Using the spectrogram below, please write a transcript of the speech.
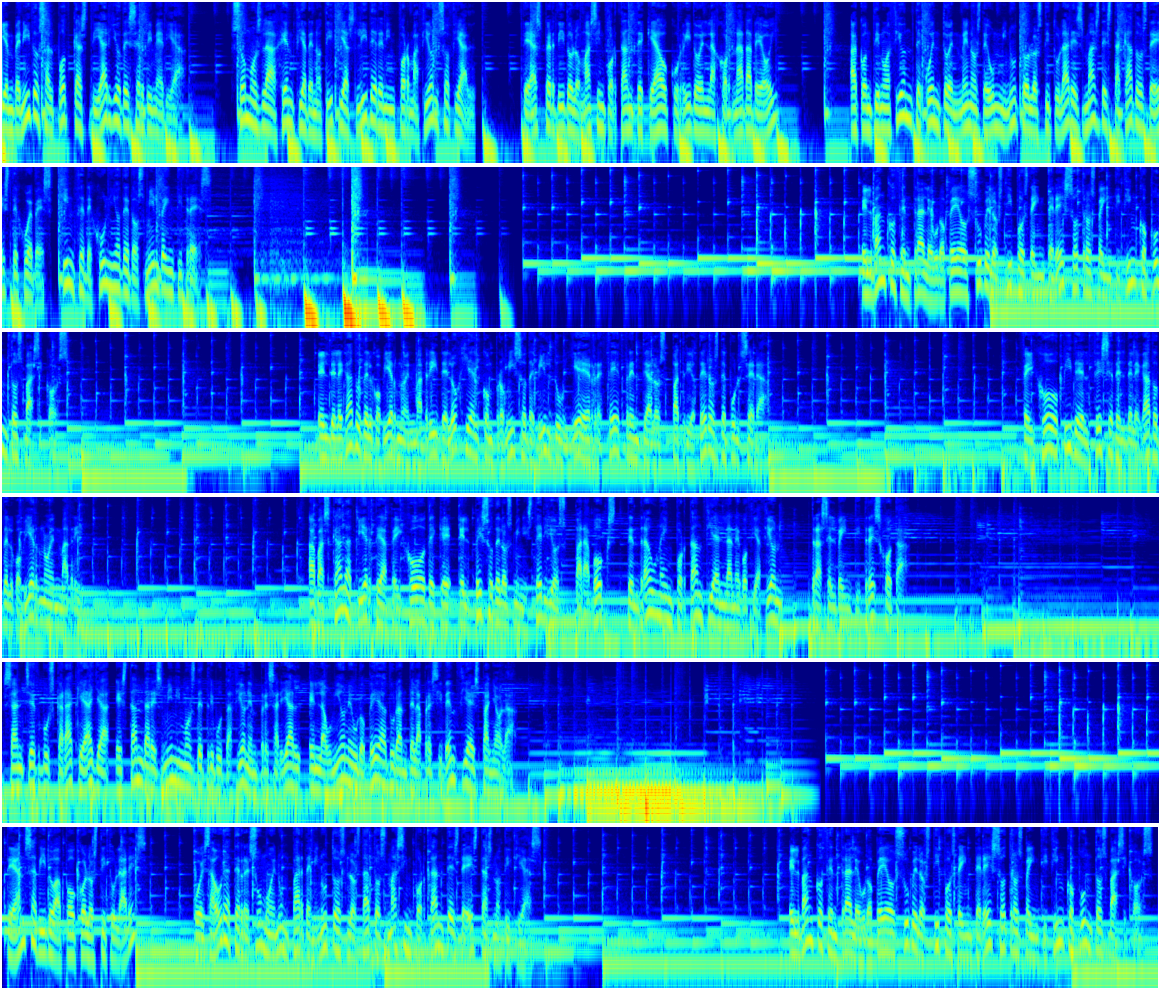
Bienvenidos al podcast diario de Servimedia. Somos la agencia de noticias líder en información social. ¿Te has perdido lo más importante que ha ocurrido en la jornada de hoy? A continuación te cuento en menos de un minuto los titulares más destacados de este jueves, 15 de junio de 2023. El Banco Central Europeo sube los tipos de interés otros 25 puntos básicos. El delegado del gobierno en Madrid elogia el compromiso de Bildu y ERC frente a los patrioteros de Pulsera. Feijóo pide el cese del delegado del gobierno en Madrid. Abascal advierte a Feijóo de que el peso de los ministerios para Vox tendrá una importancia en la negociación tras el 23J. Sánchez buscará que haya estándares mínimos de tributación empresarial en la Unión Europea durante la presidencia española. ¿Te han sabido a poco los titulares? Pues ahora te resumo en un par de minutos los datos más importantes de estas noticias. El Banco Central Europeo sube los tipos de interés otros 25 puntos básicos.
